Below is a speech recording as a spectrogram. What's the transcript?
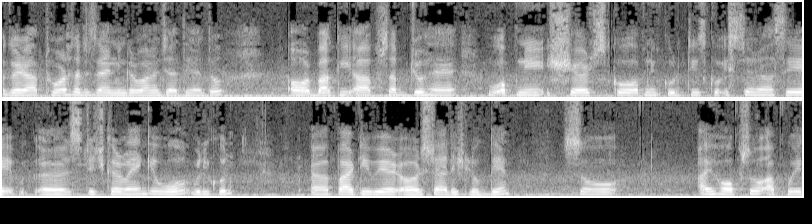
अगर आप थोड़ा सा डिज़ाइनिंग करवाना चाहते हैं तो और बाकी आप सब जो हैं, वो अपनी शर्ट्स को, अपनी कुर्तीज़ को इस तरह से स्टिच करवाएँ कि वो बिल्कुल पार्टी वेयर और स्टाइलिश लुक दें। सो आई होप सो आपको ये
